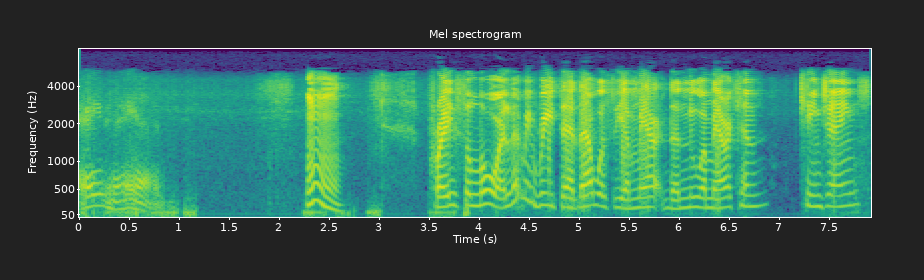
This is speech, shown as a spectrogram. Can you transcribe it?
Amen. Mm. Praise the Lord. Let me read that. That was the Amer- the New American King James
